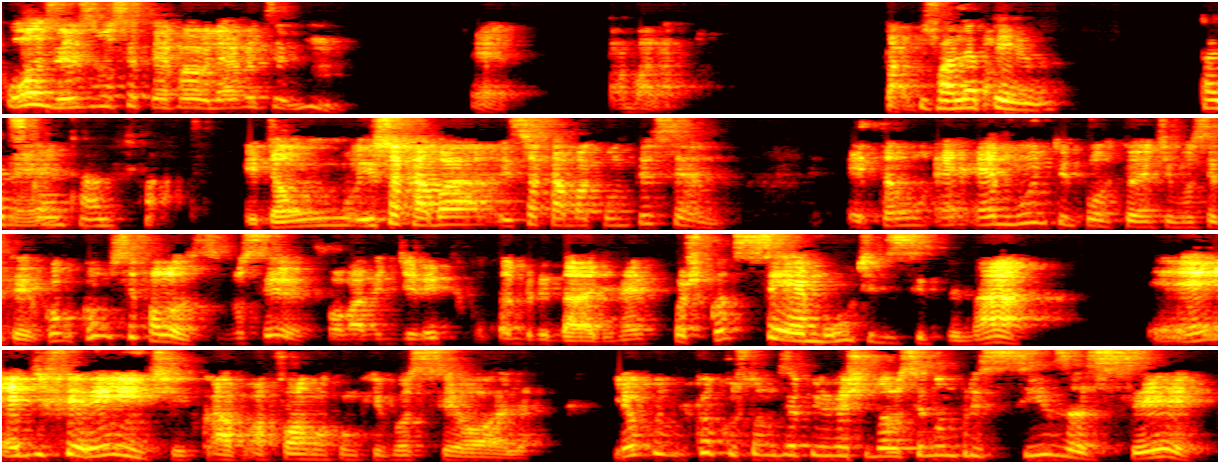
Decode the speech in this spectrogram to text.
Ou às vezes você até vai olhar e vai dizer, hum, tá barato. Tá vale a pena. Tá né? descontado, de fato. Então, isso acaba, isso acaba acontecendo. Então, é, é muito importante você ter, como, como, você falou, se você é formado em Direito e Contabilidade, né? Poxa, quando você é multidisciplinar, é, é diferente a, a, forma com que você olha. E eu, o que eu costumo dizer para o investidor, você não precisa ser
